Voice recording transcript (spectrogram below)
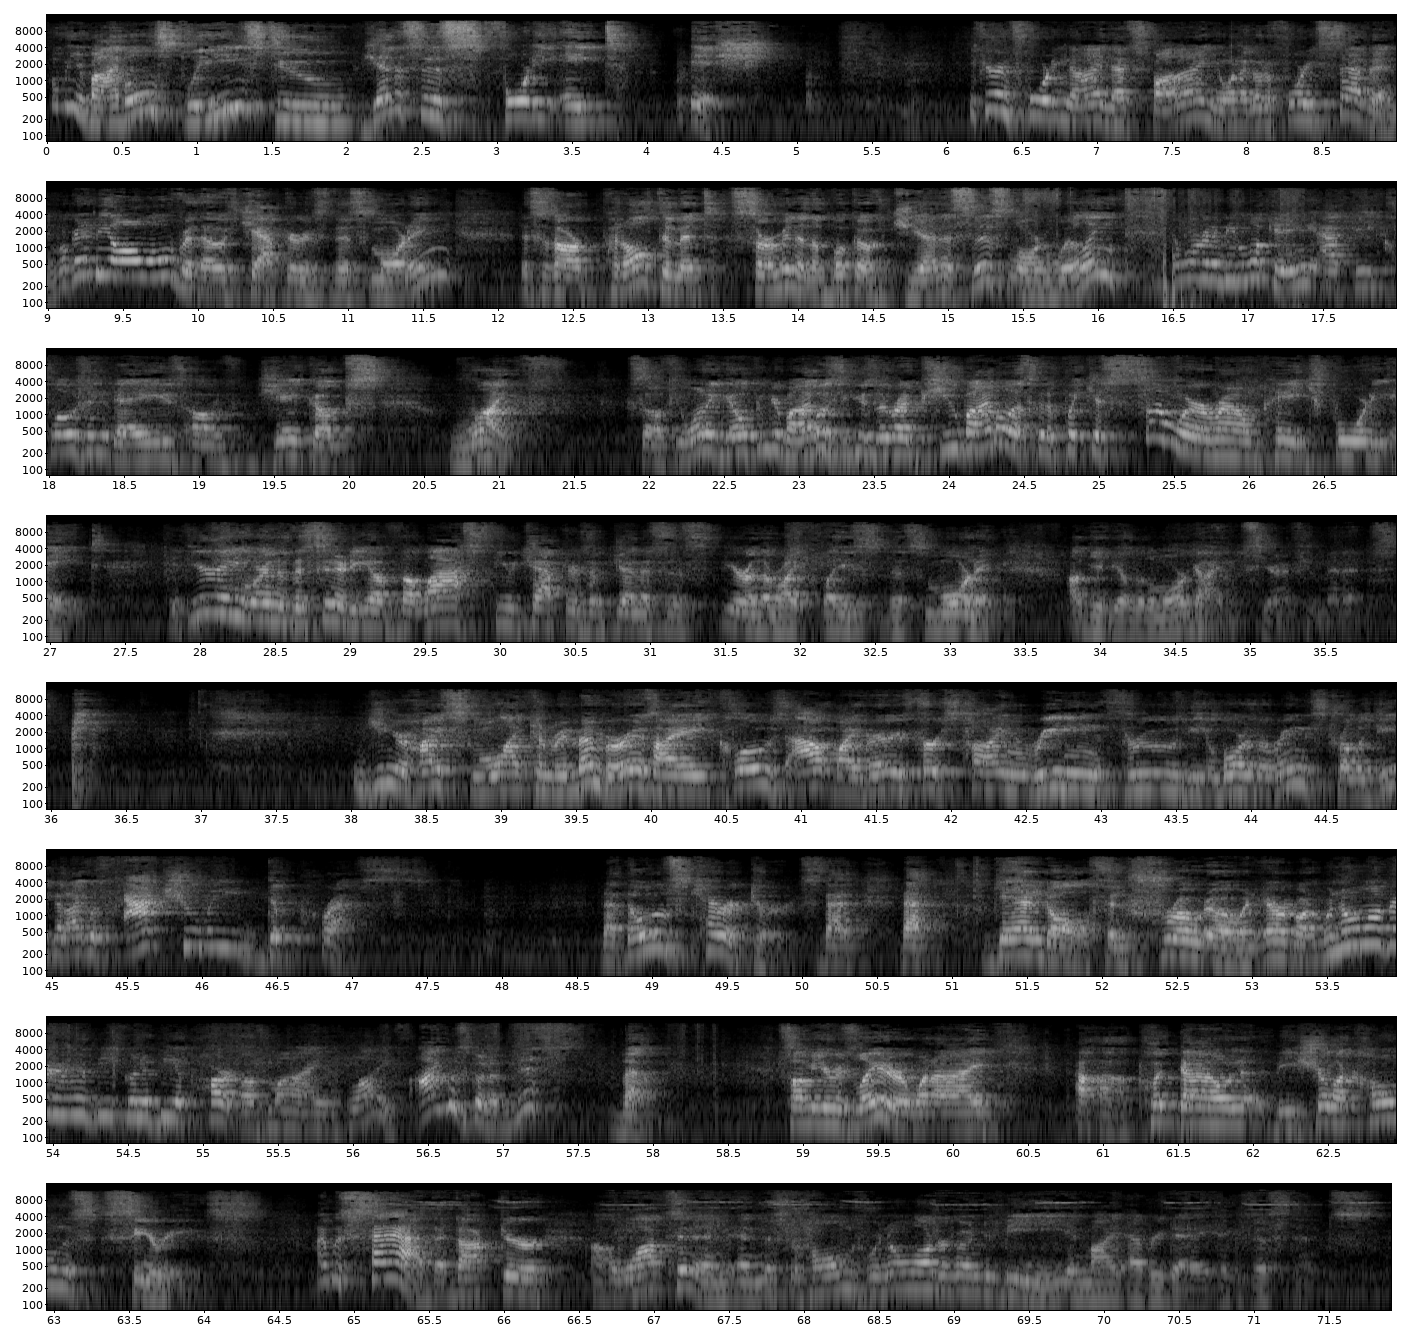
Open your Bibles, please, to Genesis 48 ish. If you're in 49, that's fine. You want to go to 47. We're going to be all over those chapters this morning. This is our penultimate sermon in the book of Genesis, Lord willing. And we're going to be looking at the closing days of Jacob's life. So if you want to open your Bibles, you use the Red Pew Bible, that's going to put you somewhere around page 48. If you're anywhere in the vicinity of the last few chapters of Genesis, you're in the right place this morning. I'll give you a little more guidance here in a few minutes. In junior high school, I can remember as I closed out my very first time reading through the Lord of the Rings trilogy that I was actually depressed. That those characters, that, that Gandalf and Frodo and Aragorn, were no longer going to be, going to be a part of my life. I was going to miss them. Some years later, when I uh, uh, put down the Sherlock Holmes series, I was sad that Dr. Uh, Watson and, and Mr. Holmes were no longer going to be in my everyday existence.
